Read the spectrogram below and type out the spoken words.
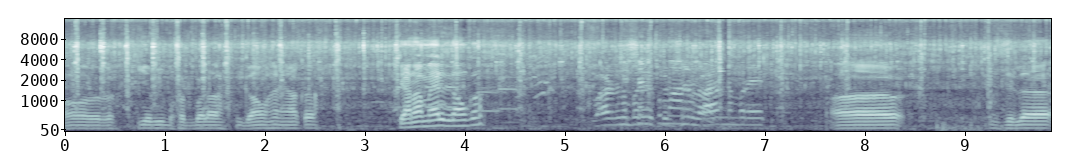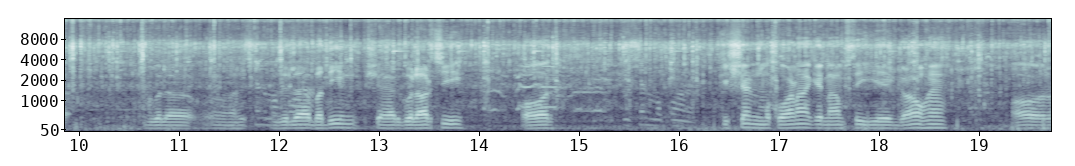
और ये भी बहुत बड़ा गाँव है यहाँ का। क्या नाम है इस गाँव का? ज़िला गोला ज़िला बदीन शहर गोलारची और किशन मकवाणा के नाम से ये गाँव है और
